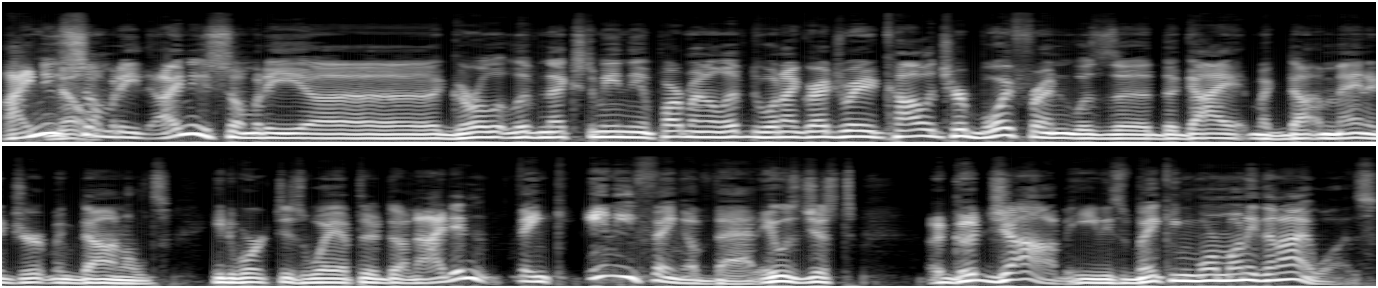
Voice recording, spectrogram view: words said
I knew No. somebody. I knew somebody. A uh, girl that lived next to me in the apartment I lived when I graduated college. Her boyfriend was uh, the guy at McDo- manager at McDonald's. He'd worked his way up there. Done. I didn't think anything of that. It was just a good job. He was making more money than I was.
